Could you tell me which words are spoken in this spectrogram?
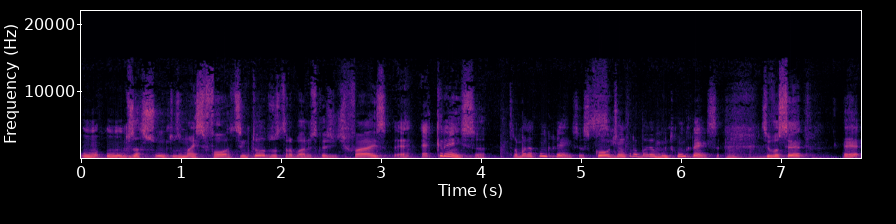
um, um- dos assuntos mais fortes em todos os trabalhos que a gente faz é, é crença. Trabalhar com crenças. Coaching trabalha muito com crença. Se você é,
